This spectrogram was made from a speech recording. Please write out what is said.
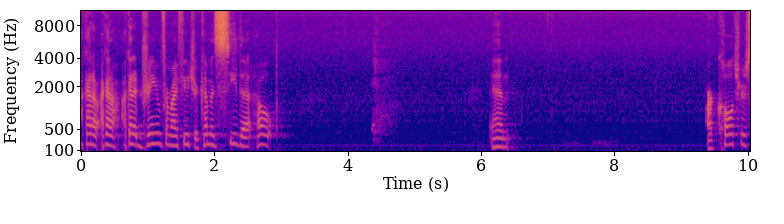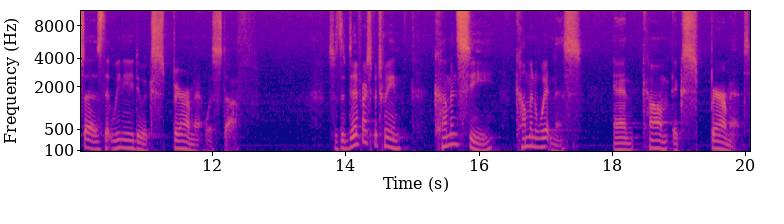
I got a, I got a, I got a dream for my future. Come and see that hope. And our culture says that we need to experiment with stuff. So it's the difference between come and see, come and witness, and come experiment.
